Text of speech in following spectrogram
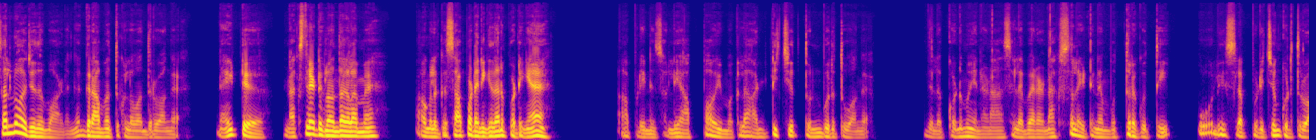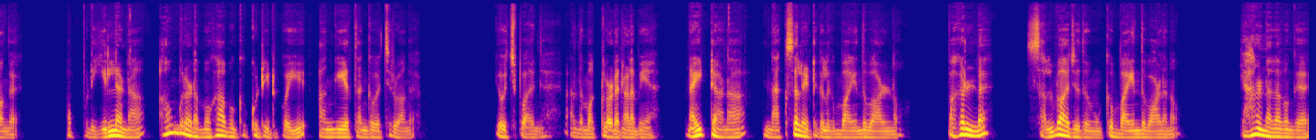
சல்வாஜுதம் ஆளுங்க கிராமத்துக்குள்ளே வந்துருவாங்க. "நைட்டு நக்சலைட்டுகள் வந்தாங்களாமே, அவங்களுக்கு சாப்பாடு நீங்கள் தானே போட்டீங்க?" அப்படின்னு சொல்லி அப்பாவி மக்களை அடித்து துன்புறுத்துவாங்க. இதில் கொடுமை என்னன்னா, சில பேரை நக்சலைட்டுன்னு முத்திர குத்தி போலீஸில் பிடிச்சும் கொடுத்துருவாங்க அப்படி இல்லைன்னா அவங்களோட முகாமுக்கு கூட்டிகிட்டு போய் அங்கேயே தங்க வச்சுருவாங்க. யோசிச்சு பாருங்க, அந்த மக்களோட நிலைமைய. நைட் ஆனால் நக்சலைட்டுகளுக்கு பயந்து வாழணும். பகலில் சல்வாஜுதமுக்கு பயந்து வாழணும். யாரு நல்லவங்க,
